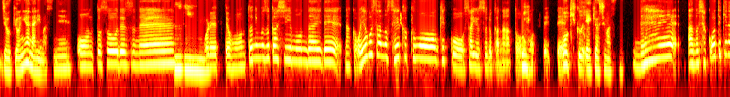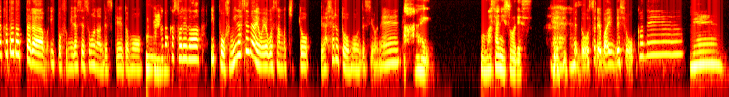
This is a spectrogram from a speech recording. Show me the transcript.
状況にはなりますね。本当そうですね。うん、これって本当に難しい問題で、なんか親御さんの性格も結構左右するかなと思っていて。うん、大きく影響しますね。ねえ。あの、社交的な方だったら一歩踏み出せそうなんですけれども、うん、なかなかそれが一歩踏み出せない親御さんもきっといらっしゃると思うんですよね。はい。もうまさにそうです。えー、どうすればいいんでしょうかね。ねえ。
